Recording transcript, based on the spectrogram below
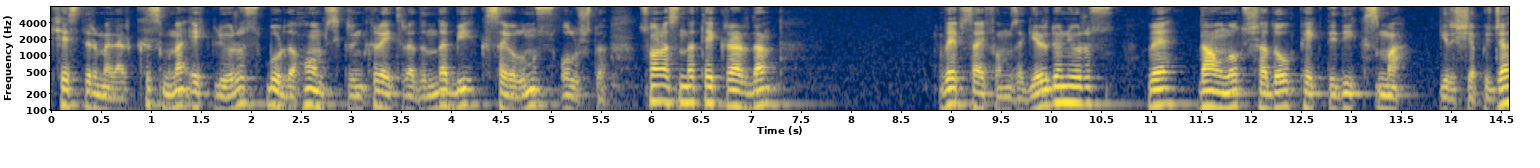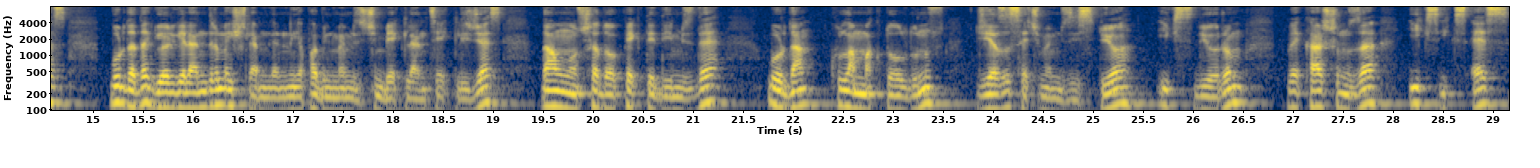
kestirmeler kısmına ekliyoruz. Burada Home Screen Creator adında bir kısa yolumuz oluştu. Sonrasında tekrardan web sayfamıza geri dönüyoruz ve Download Shadow Pack dediği kısma giriş yapacağız. Burada da gölgelendirme işlemlerini yapabilmemiz için bir eklenti ekleyeceğiz. Download Shadow Pack dediğimizde buradan kullanmakta olduğunuz cihazı seçmemizi istiyor. X diyorum ve karşımıza XXS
